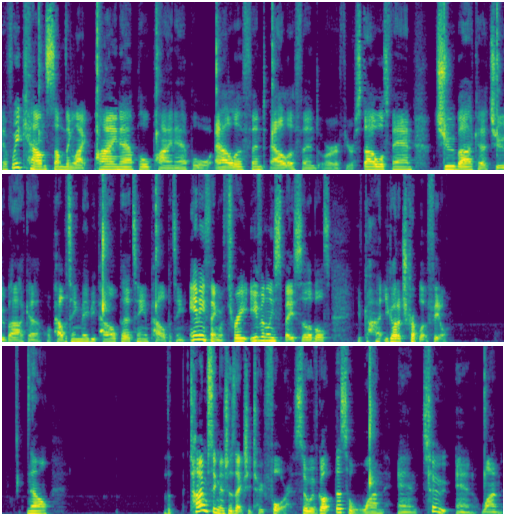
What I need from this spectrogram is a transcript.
If we count something like pineapple, pineapple, or elephant, elephant, or if you're a Star Wars fan, Chewbacca, Chewbacca, or Palpatine, maybe Palpatine, Palpatine, anything with three evenly spaced syllables, you've got you got a triplet feel. Now, time signature is actually two four, so we've got this one and two and one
